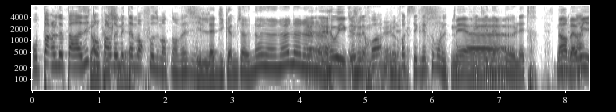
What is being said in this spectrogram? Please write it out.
on parle de Parasite on parle plus, de il est- métamorphose maintenant vas-y Il l'a dit comme ça. Non non non non non. non. Euh, oui, je exactement. crois Ouais, je ouais, crois que c'est exactement le ton Mais, avec les euh, mêmes euh, lettres Non, bah oui.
